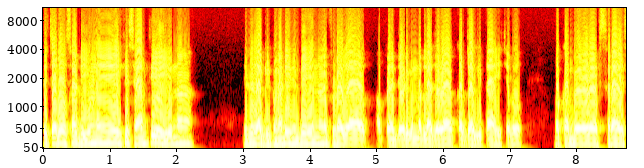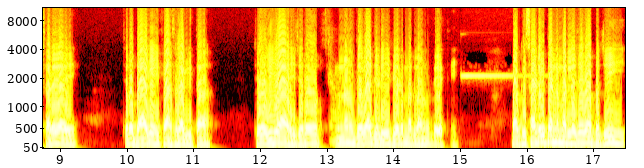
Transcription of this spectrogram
ਤੇ ਚਲੋ ਸਾਡੀ ਹੁਣ ਇਹ ਕਿ ਸਹਿਮਤੀ ਹੋਈ ਉਹਨਾਂ ਨਾਲ। ਜਿਹੜੇ ਲਾਗੇ ਗਵਾਂਢੀ ਸੀ ਉਹਨਾਂ ਨੇ ਥੋੜਾ ਜਿਹਾ ਆਪਣੇ ਡੇਢ ਕੁ ਮਰਲਾ ਜਗ੍ਹਾ ਕਬਜ਼ਾ ਕੀਤਾ ਸੀ। ਚਲੋ ਬਕਮ ਬੋਲ ਅਫਸਰ ਆਏ ਸਾਰੇ ਆਏ। ਚਲੋ ਬਹਿ ਕੇ ਅਸੀਂ ਫੈਸਲਾ ਕੀਤਾ ਜੋ ਵੀ ਹੈ ਸੀ ਚਲੋ ਉਹਨਾਂ ਨੂੰ ਜਗ੍ਹਾ ਜਿਹੜੀ ਸੀ ਡੇਢ ਮਰਲਾ ਨੂੰ ਦੇਤੀ। ਬਾਕੀ ਸਾਢੇ ਕੁ ਤਿੰਨ ਮਰਲੇ ਜਗ੍ਹਾ ਬਚੀ ਸੀ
